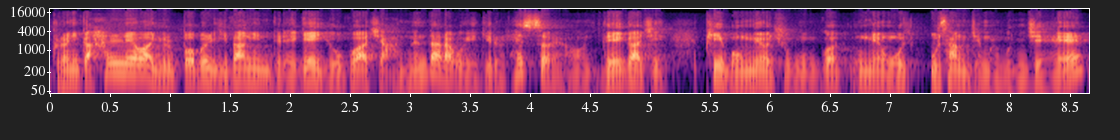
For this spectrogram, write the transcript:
그러니까 할례와 율법을 이방인들에게 요구하지 않는다라고 얘기를 했어요. 네 가지 피 목매어 죽은 것, 음행 우상 제물 문제.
